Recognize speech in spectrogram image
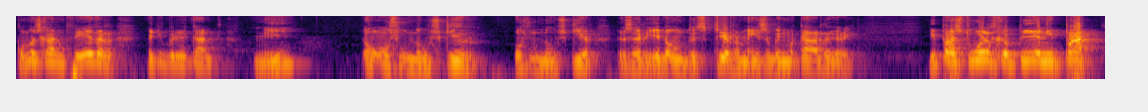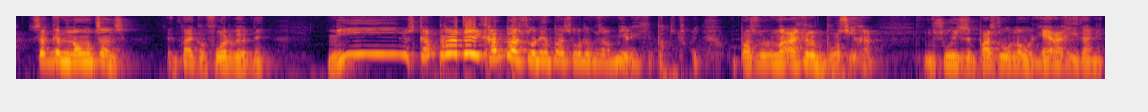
Kom ons gaan verder met die predikant. Nee. Oh, ons moet nou skeer. Ons moet nou skeer. Dis 'n rede om te skeer mense by mekaar te kry. Die pastoor het gepie in die pad. Sulke nonsens. Ek maak 'n voorbeeld, né? Nee, ons kan praat, ek gaan pastoor en pastoor ons aan meer, ek pastoor. Pastoor maar agter 'n bosie gaan. Ons sou is 'n pastoor nou reg gaan nie.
